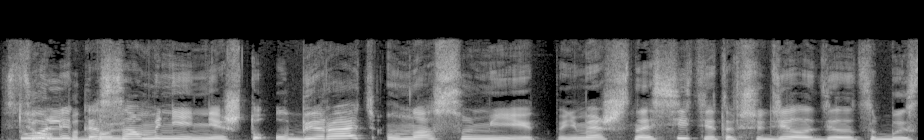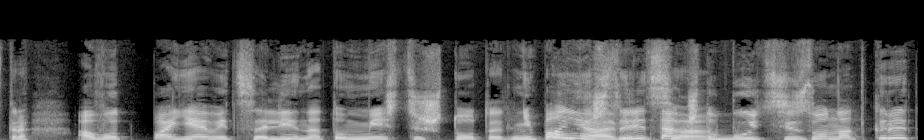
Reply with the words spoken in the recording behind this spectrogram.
всё толика под ноль. сомнения, что убирать у нас умеют. Понимаешь, сносить это все дело делается быстро. А вот появится ли на том месте что-то? Не получится ли Появится. так, что будет сезон открыт,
